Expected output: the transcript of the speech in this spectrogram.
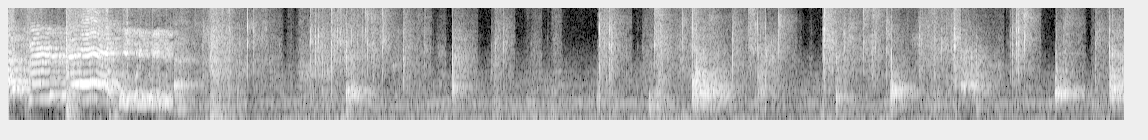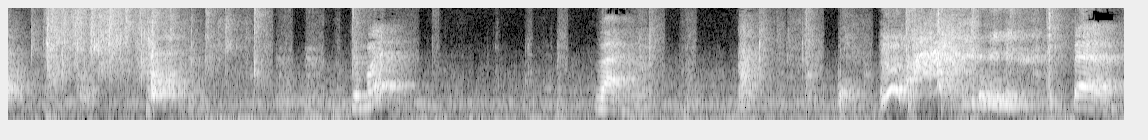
acertei! Já foi? Vai. Pera.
